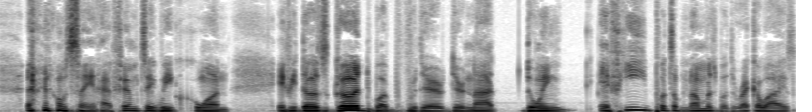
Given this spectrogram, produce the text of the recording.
you know what I'm saying? Have him take week one. If he does good, but they're they're not doing. If he puts up numbers, but the record wise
